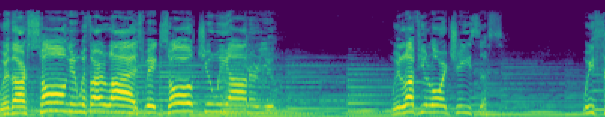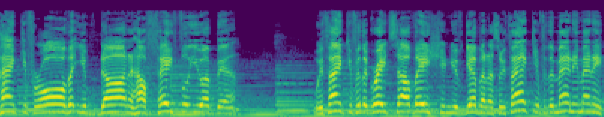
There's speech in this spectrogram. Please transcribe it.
With our song and with our lives, we exalt you and we honor you. We love you, Lord Jesus. We thank you for all that you've done and how faithful you have been. We thank you for the great salvation you've given us. We thank you for the many, many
